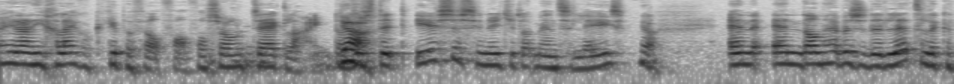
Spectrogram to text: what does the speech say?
krijg je daar niet gelijk ook kippenvel van, van zo'n tagline? Dat Ja. is het eerste zinnetje dat mensen lezen. Ja. En, en dan hebben ze de letterlijke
